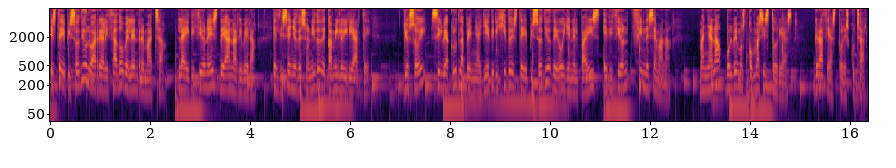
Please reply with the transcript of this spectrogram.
Este episodio lo ha realizado Belén Remacha. La edición es de Ana Rivera. El diseño de sonido de Camilo Iriarte. Yo soy Silvia Cruz La Peña y he dirigido este episodio de Hoy en el País, edición fin de semana. Mañana volvemos con más historias. Gracias por escuchar.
